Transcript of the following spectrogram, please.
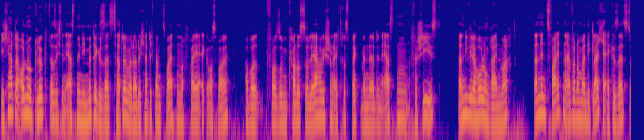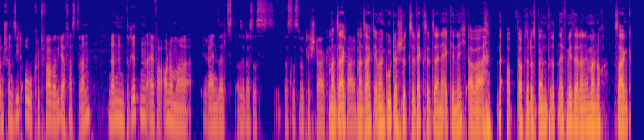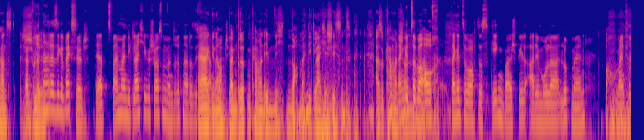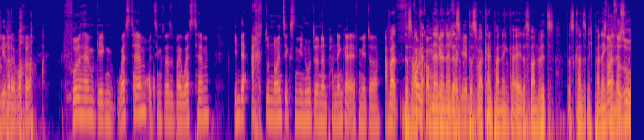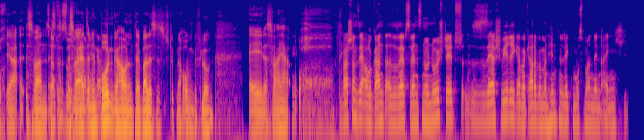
Ich hatte auch nur Glück, dass ich den ersten in die Mitte gesetzt hatte, weil dadurch hatte ich beim zweiten noch freie Eckauswahl. Aber vor so einem Carlos Soler habe ich schon echt Respekt, wenn der den ersten verschießt, dann die Wiederholung reinmacht, dann den zweiten einfach nochmal in die gleiche Ecke setzt und schon sieht, oh, Courtois war wieder fast dran. Und dann den dritten einfach auch nochmal reinsetzt. Also das ist, das ist wirklich stark. Man sagt, man sagt immer, ein guter Schütze wechselt seine Ecke nicht, aber ob, ob du das beim dritten Elfmeter dann immer noch sagen kannst, Beim schwierig. dritten hat er sie gewechselt. Der hat zweimal in die gleiche geschossen, beim dritten hat er sich Ja, genau. Beim dritten kann man eben nicht nochmal in die gleiche schießen. also kann man dann schon. Gibt's aber auch, ja. Dann gibt es aber auch das Gegenbeispiel, Ademola Lookman, oh. mein Verlierer der Woche. Fulham gegen West Ham, oh. beziehungsweise bei West Ham in der 98. Minute einen Panenka-Elfmeter. Aber das war kein, nee, nee, nee, das, das, war kein Panenka, ey, das war ein Witz. Das kannst du nicht Panenka nennen. Das war ein Versuch. Ja, es war ein, es, war ein es, Versuch es war, er hat in den Boden gehauen und der Ball ist ein Stück nach oben geflogen. Ey, das war ja. Oh. War schon sehr arrogant. Also selbst wenn es 0-0 steht, sehr schwierig, aber gerade wenn man hinten liegt, muss man den eigentlich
